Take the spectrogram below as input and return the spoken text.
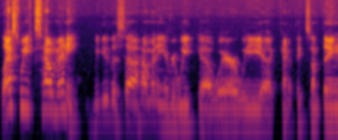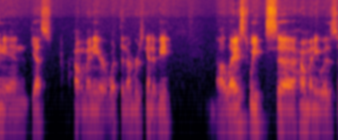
last week's how many? We do this uh, how many every week, uh, where we uh, kind of pick something and guess how many or what the number is going to be. Uh, last week's uh, how many was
